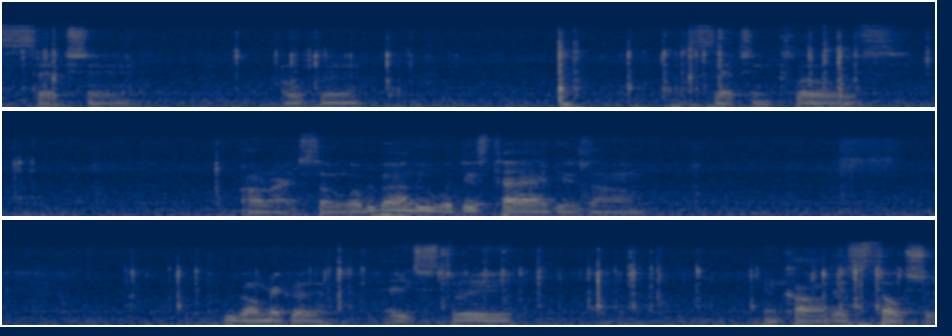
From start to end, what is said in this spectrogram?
Section open section close alright so what we're gonna do with this tag is um, we're gonna make a h3 and call this social.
